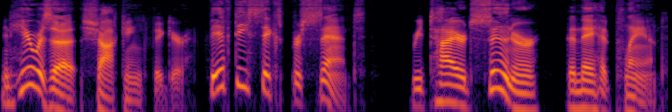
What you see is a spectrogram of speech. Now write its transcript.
And here was a shocking figure 56% retired sooner than they had planned.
